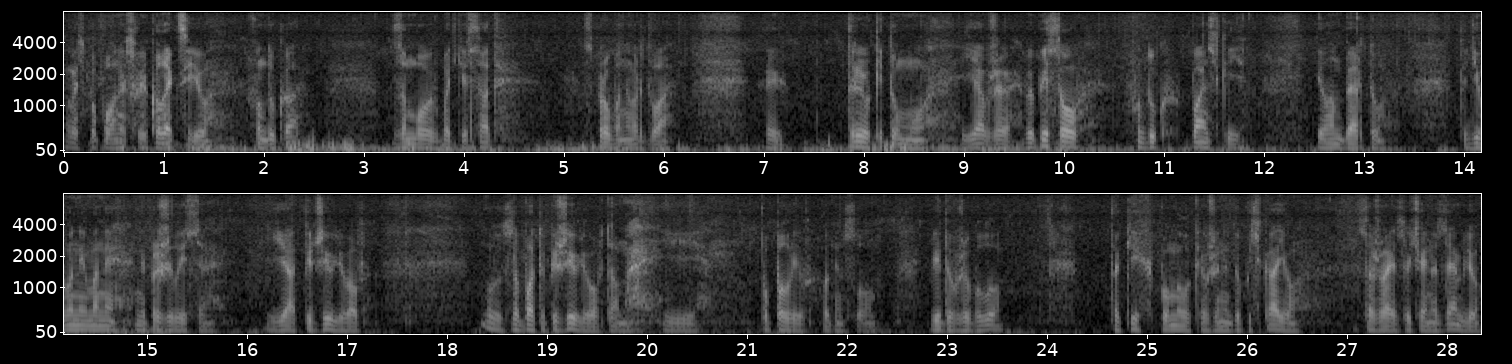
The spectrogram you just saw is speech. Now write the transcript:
Ось поповнив свою колекцію фундука. Замовив батьків сад. Спроба номер 2 Три роки тому я вже виписував фундук панський і ламберту. Тоді вони в мене не прижилися. Я підживлював, ну, забагато підживлював там і попалив одним словом. Відео вже було. Таких помилок я вже не допускаю. Сажаю звичайно землю,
